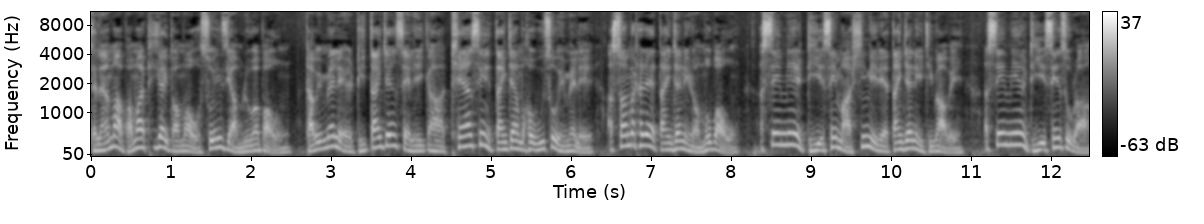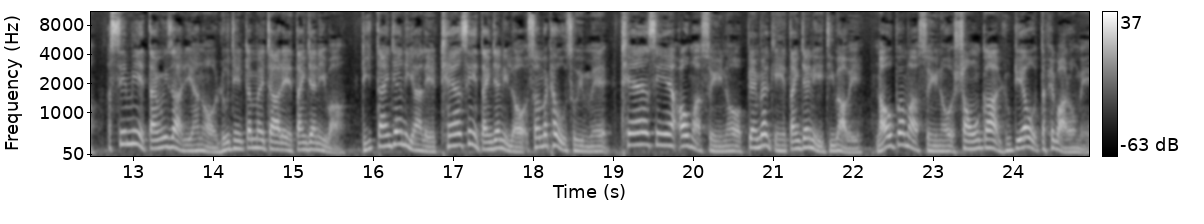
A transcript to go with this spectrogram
ဇလန်မှာဘာမှထိခိုက်သွားမှာကိုစိုးရင်စရာမလိုအပ်ပါဘူးဒါပေမဲ့လည်းဒီတိုင်းချမ်းဆယ်လေးကထင်းအဆင့်တိုင်းချမ်းမဟုတ်ဘူးဆိုရင်မဲ့လည်းအစွမ်းမထက်တဲ့တိုင်းချမ်းတွေတော့မဟုတ်ပါဘူးအစင်းမြင့်ဒီအစင်းမှာရှိနေတဲ့တိုင်းချမ်းတွေကြီးပါပဲအစင်းမြင့်ဒီအစင်းဆိုတာအစင်းမြင့်တိုင်းဝိဇာတွေကတော့လိုချင်တက်မှတ်ကြတဲ့တိုင်းချမ်းတွေပါ ဒီတိုင်းချမ်းတွေကလည်းထင်းအဆင့်တိုင်းချမ်းတွေလောက်အစွမ်းမထက်ဘူးဆိုပေမဲ့ထင်းအဆင့်ရဲ့အောက်မှာဆိုရင်တော့ပြိုင်ဘက်ကင်တိုင်းချမ်းတွေကြီးပါပဲနောက်ဘက်မှာဆိုရင်တော့ရှောင်းဝကလူတယောက်ကိုတက်ဖြစ်ပါတော့မယ်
